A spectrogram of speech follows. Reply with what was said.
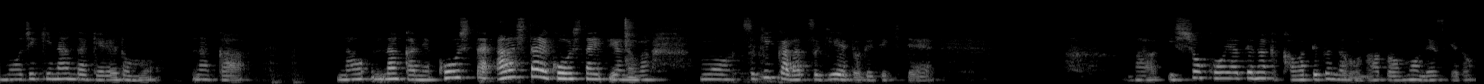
ー、もうじきなんだけれども、なんか、な、なんかね、こうしたい、ああしたい、こうしたいっていうのが、もう次から次へと出てきて、まあ、一生こうやってなんか変わっていくんだろうなと思うんですけど。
